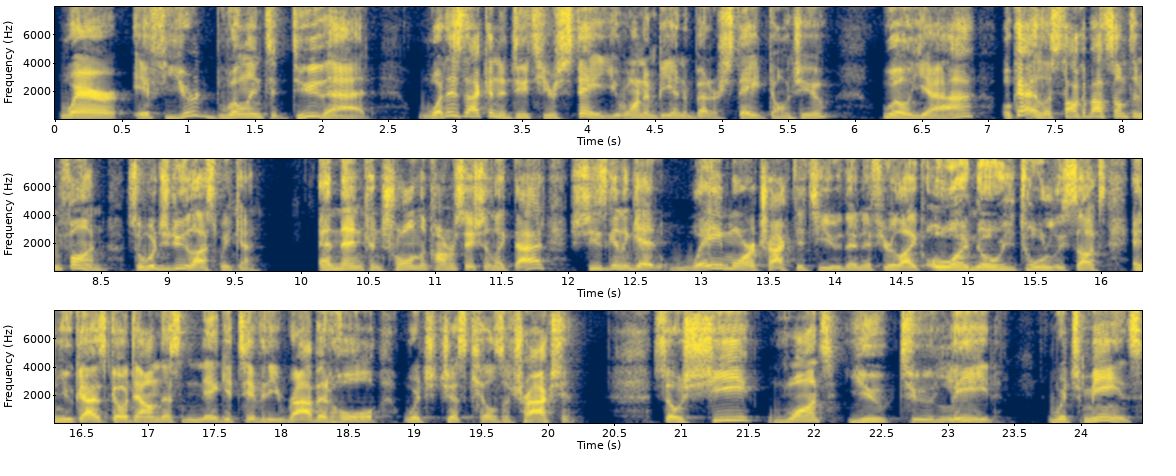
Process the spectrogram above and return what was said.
Where if you're willing to do that, what is that gonna do to your state? You wanna be in a better state, don't you? Well, yeah. Okay, let's talk about something fun. So, what'd you do last weekend? And then controlling the conversation like that, she's gonna get way more attracted to you than if you're like, oh, I know he totally sucks. And you guys go down this negativity rabbit hole, which just kills attraction. So, she wants you to lead which means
